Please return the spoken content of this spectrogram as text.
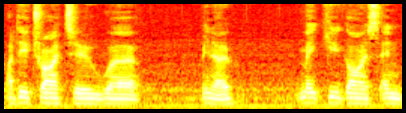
I do try to, uh, you know, make you guys and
